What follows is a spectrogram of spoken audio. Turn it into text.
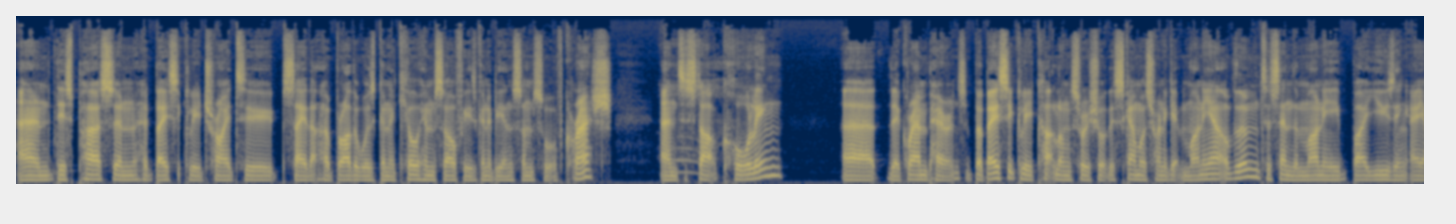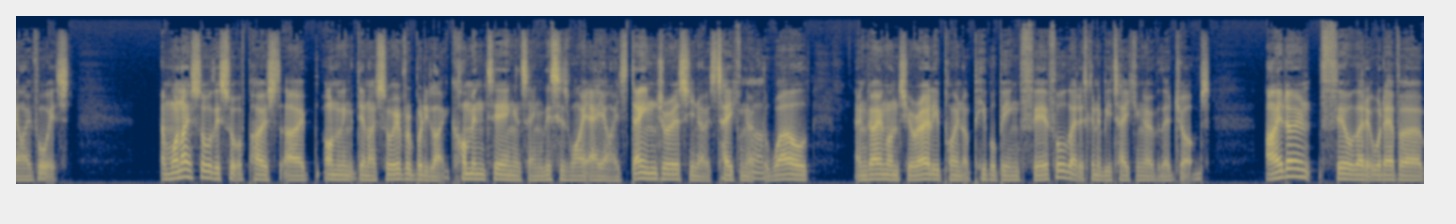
And this person had basically tried to say that her brother was going to kill himself, he's going to be in some sort of crash, and to start calling uh, their grandparents. But basically, cut long story short, this scam was trying to get money out of them to send the money by using AI voice. And when I saw this sort of post I, on LinkedIn, I saw everybody like commenting and saying, this is why AI is dangerous, you know, it's taking over Oh. the world. And going on to your early point of people being fearful that it's going to be taking over their jobs. I don't feel that it would ever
